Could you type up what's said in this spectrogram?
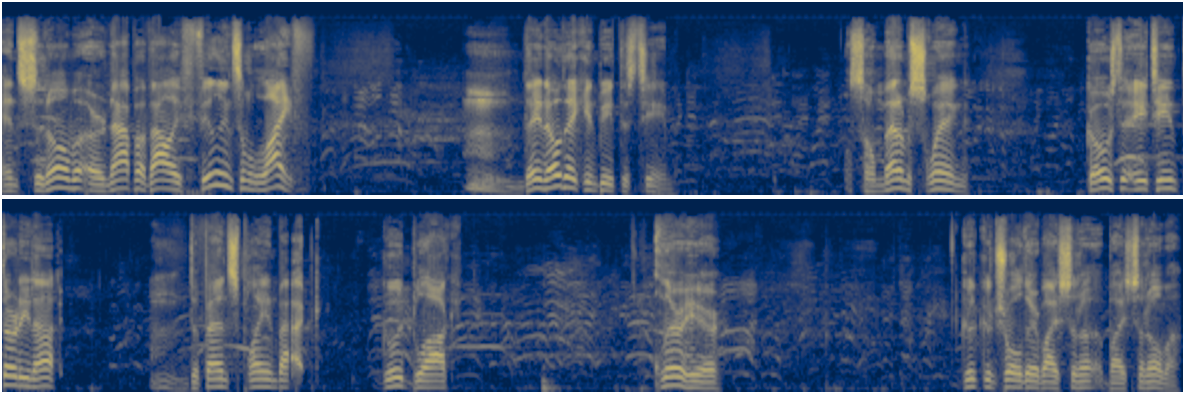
And Sonoma or Napa Valley feeling some life. Mm, they know they can beat this team. So Menem swing goes to 1839. Mm, defense playing back. Good block. Clear here. Good control there by, by Sonoma.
